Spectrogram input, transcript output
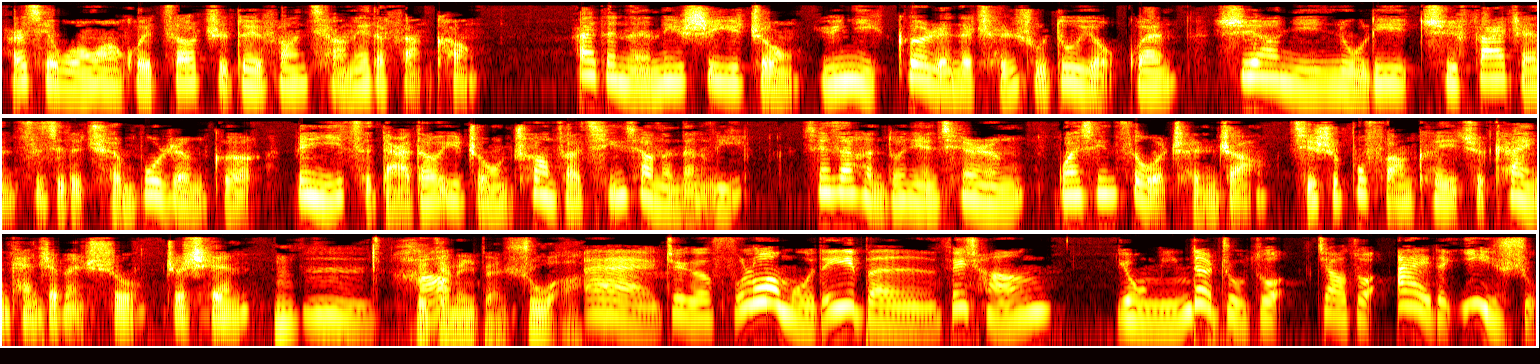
而且往往会遭致对方强烈的反抗。爱的能力是一种与你个人的成熟度有关，需要你努力去发展自己的全部人格，并以此达到一种创造倾向的能力。现在很多年轻人关心自我成长，其实不妨可以去看一看这本书。主持人，嗯，好推荐了。一本书啊，哎，这个弗洛姆的一本非常有名的著作叫做《爱的艺术》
